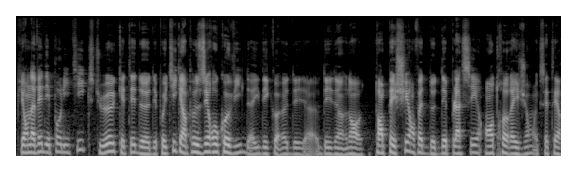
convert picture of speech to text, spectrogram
Puis on avait des politiques, si tu veux, qui étaient des politiques un peu zéro Covid, avec des... des, t'empêcher, en fait, de déplacer entre régions, etc.,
